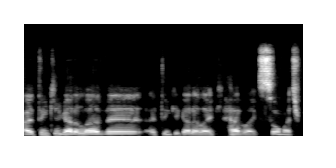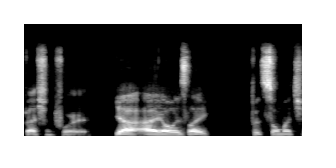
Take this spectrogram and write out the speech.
I think you gotta love it. I think you gotta like have like so much passion for it. Yeah i always like put so much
